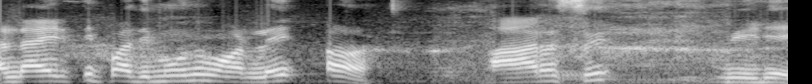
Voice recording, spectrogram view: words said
രണ്ടായിരത്തി പതിമൂന്ന് model R S V D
